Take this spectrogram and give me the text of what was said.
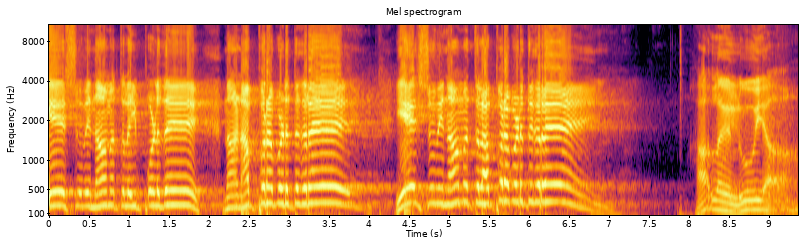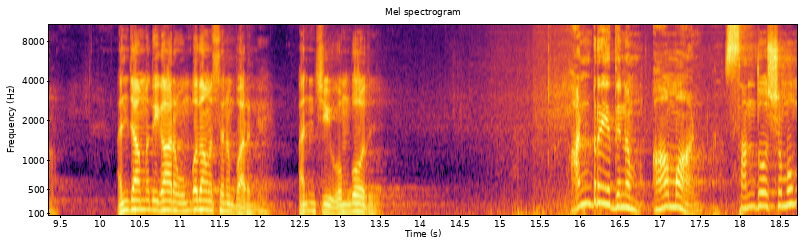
இயேசுவின் நாமத்தில் இப்பொழுதே நான் அப்புறப்படுத்துகிறேன். இயேசுவின் நாமத்தில் அப்புறப்படுத்துகிறேன். லூயா அஞ்சாம் அதிகாரம் ஒன்பதாம் வசனம் பாருங்க. அஞ்சு ஒன்பது அன்றைய தினம் ஆமான் சந்தோஷமும்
